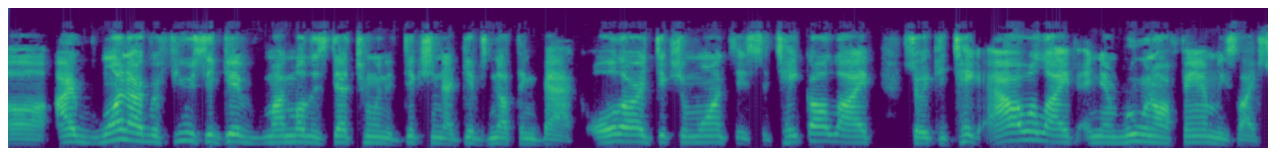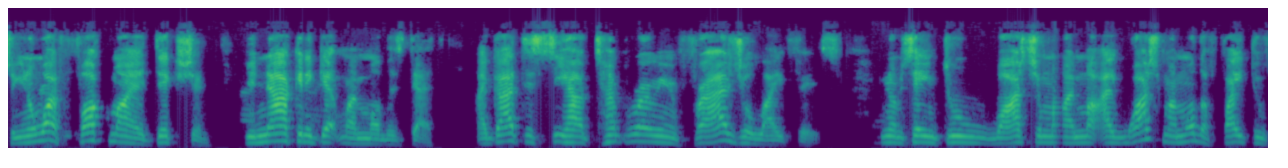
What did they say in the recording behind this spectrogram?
uh, I one I refuse to give my mother's death to an addiction that gives nothing back. All our addiction wants is to take our life, so it can take our life and then ruin our family's life. So you know what? Fuck my addiction. You're not gonna get my mother's death. I got to see how temporary and fragile life is. You know what I'm saying? Through watching my I watched my mother fight through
